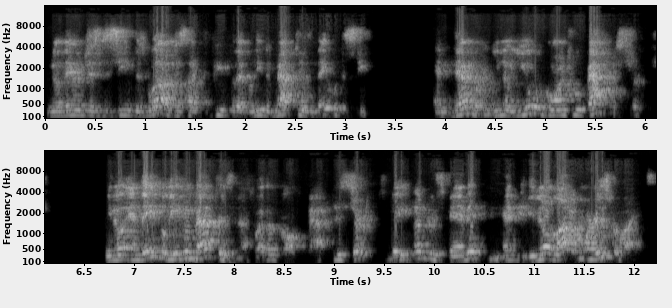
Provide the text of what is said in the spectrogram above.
You know, they were just deceived as well, just like the people that believed in baptism, they were deceived. And Deborah, you know, you were going to a Baptist church. You know, and they believe in baptism. That's why they're called Baptist church. They understand it. And, you know, a lot of them are Israelites.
